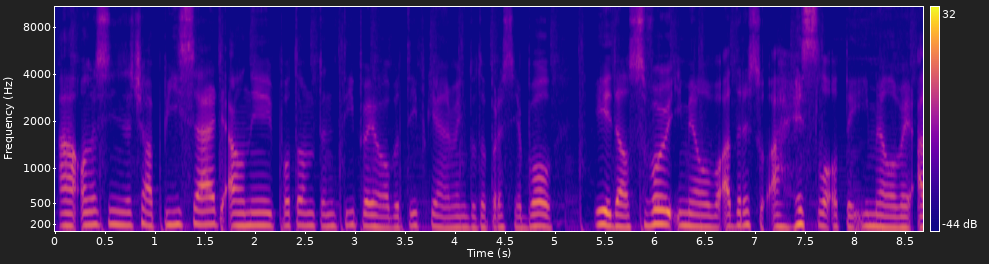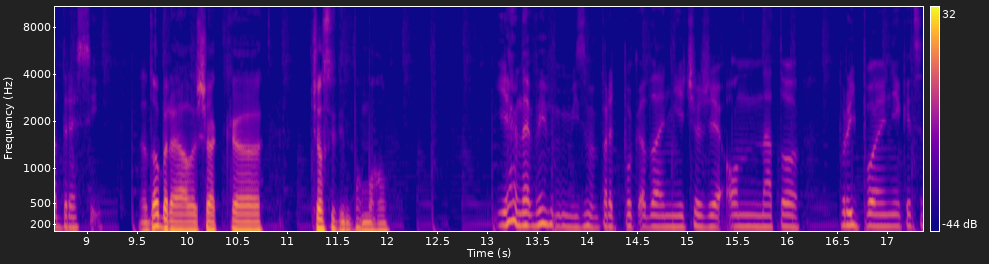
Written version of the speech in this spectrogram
a ona si začala písať a on jej potom ten týpek alebo týpke, ja neviem kto to presne bol, jej dal svoju e-mailovú adresu a heslo od tej e-mailovej adresy. No dobre, ale však eh, čo si tým pomohol? Ja neviem, my sme predpokladali niečo, že on na to pripojenie, keď sa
